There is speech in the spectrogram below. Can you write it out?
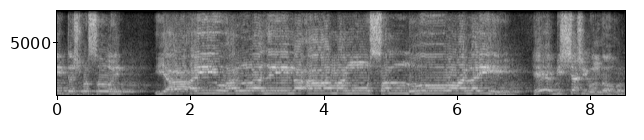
নির্দেশ করছেন, ইয়া আইয়ুহাল্লাযীনা আমানু সাল্লু আলাইহি হে বিশ্বাসী বন্ধ হল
